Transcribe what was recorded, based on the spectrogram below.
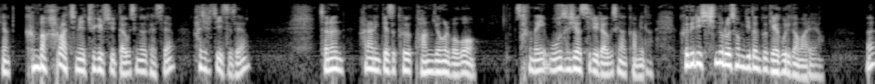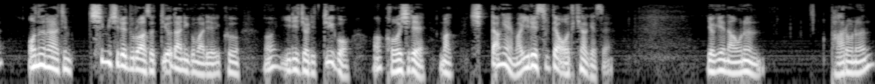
그냥 금방 하루아침에 죽일 수 있다고 생각했어요? 하실 수 있으세요? 저는 하나님께서 그 광경을 보고 상당히 웃으셨으리라고 생각합니다. 그들이 신으로 섬기던 그 개구리가 말이에요. 에? 어느 날 아침 침실에 들어와서 뛰어다니고 말이에요. 그 어? 이리저리 뛰고 어? 거실에 막 식당에 막 이랬을 때 어떻게 하겠어요? 여기에 나오는 바로는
